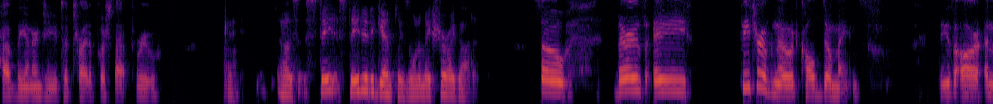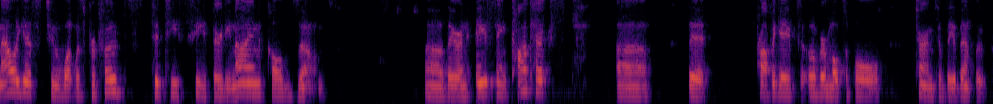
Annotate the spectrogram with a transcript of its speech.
have the energy to try to push that through. Uh, state state it again, please. I want to make sure I got it. So there's a feature of Node called domains. These are analogous to what was proposed to TC39 called zones. Uh, they're an async context uh, that propagates over multiple turns of the event loop.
